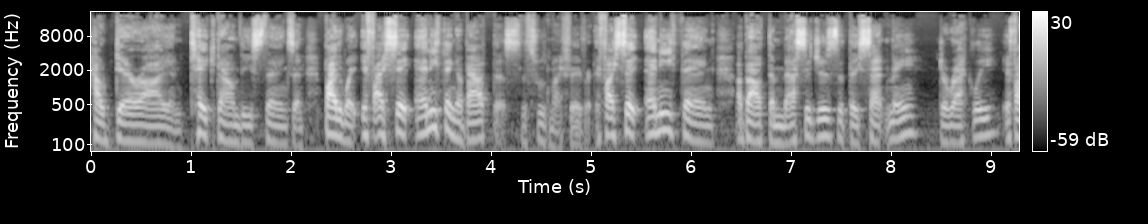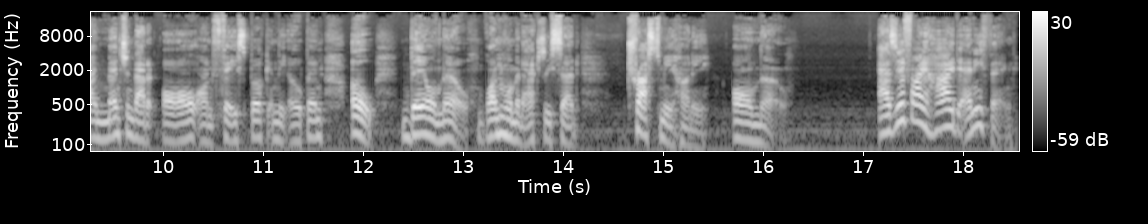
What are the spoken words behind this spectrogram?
how dare I and take down these things. And by the way, if I say anything about this, this was my favorite. If I say anything about the messages that they sent me directly, if I mention that at all on Facebook in the open, oh, they'll know. One woman actually said, Trust me, honey, I'll know. As if I hide anything.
